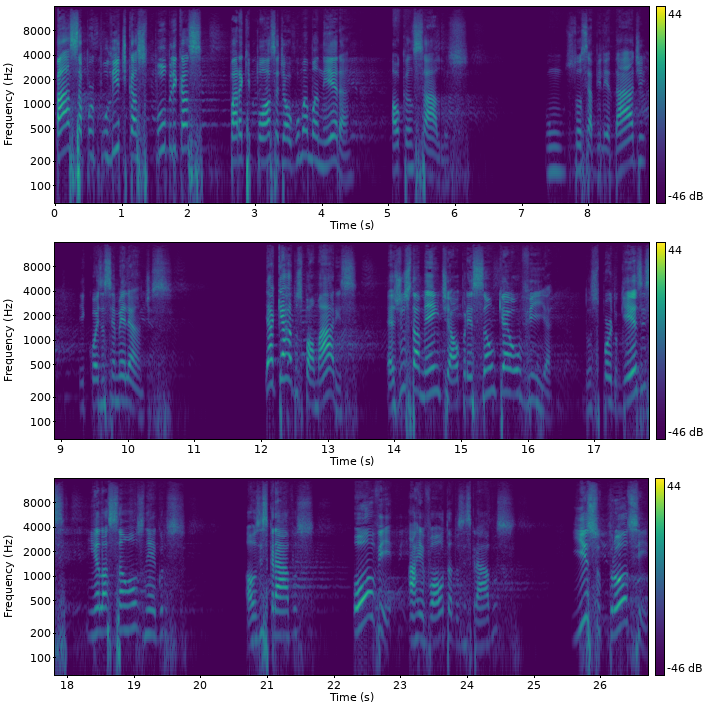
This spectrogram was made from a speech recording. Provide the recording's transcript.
passa por políticas públicas para que possa de alguma maneira alcançá-los com sociabilidade e coisas semelhantes. E a Guerra dos Palmares é justamente a opressão que ouvia dos portugueses em relação aos negros, aos escravos. Houve a revolta dos escravos, e isso trouxe,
